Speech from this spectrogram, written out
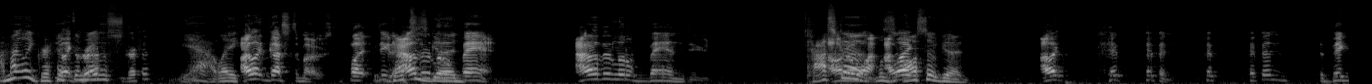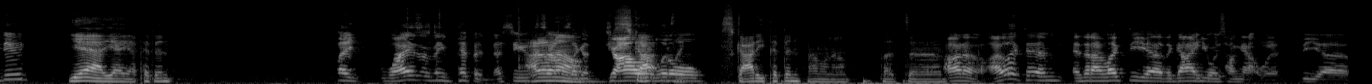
I might like Griffith You like the Griff? most. Griffith? Yeah, like I like Guts the most, but dude, Guts out of is their little good. band, out of their little band, dude, Casca was like- also good. I like Pip Pippin, Pip Pippin, the big dude. Yeah, yeah, yeah. Pippin. Like, why is his name Pippin? That seems I don't sounds know. like a jolly Scott- little. Scottie Pippen. I don't know, but uh, I don't know. I liked him, and then I liked the uh, the guy he always hung out with, the uh,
